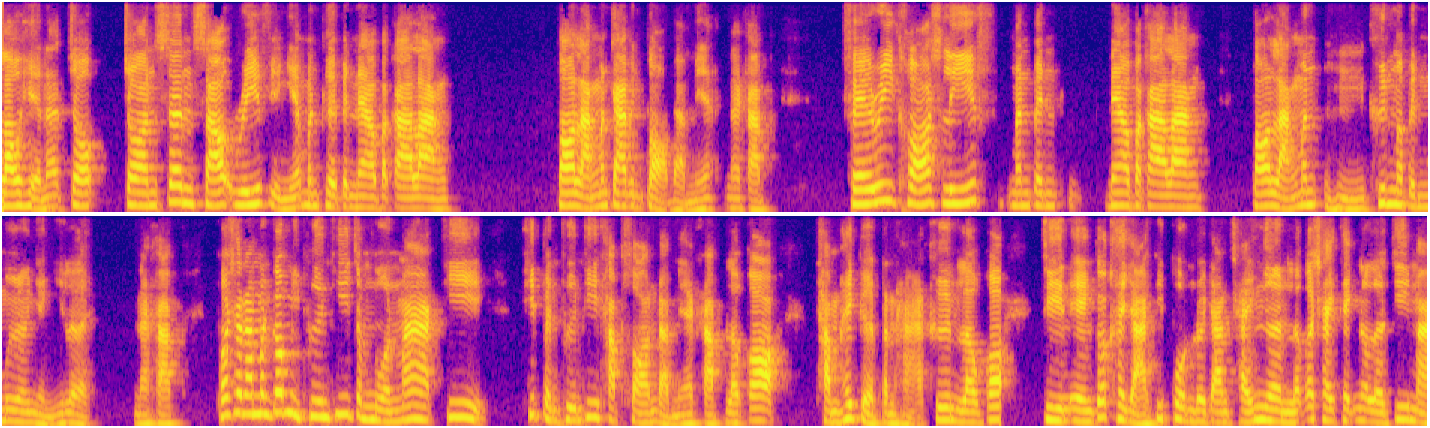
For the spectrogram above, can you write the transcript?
เราเห็นนะจจอห์นสันเซาท์รีฟอย่างเงี้ยมันเคยเป็นแนวปะการัง ตอนหลังมันกลายเป็นเกาะแบบนี้นะครับ ferry cross reef มันเป็นแนวปะการัง ตอนหลังมันขึ้นมาเป็นเมืองอย่างนี้เลย นะครับ เพราะฉะนั้นมันก็มีพื้นที่จำนวนมากที่ที่เป็นพื้นที่ทับซ้อนแบบนี้ครับ แล้วก็ทำให้เกิดปัญหาขึ้น แล้วก็จีนเองก็ขยายที่พลโดยการใช้เงิน แล้วก็ใช้เทคโนโลยีมา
